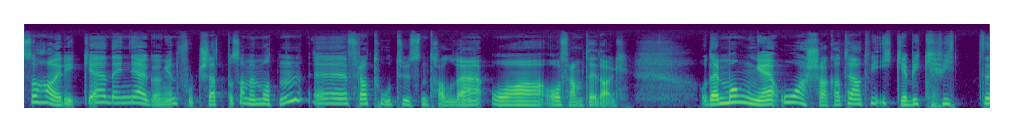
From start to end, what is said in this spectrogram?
så har ikke den nedgangen fortsatt på samme måten fra 2000-tallet og, og fram til i dag. Og det er mange årsaker til at vi ikke blir kvitt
